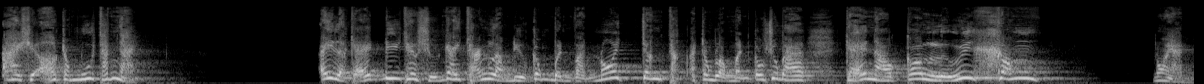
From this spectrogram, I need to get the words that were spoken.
Ai sẽ ở trong núi thánh Ngài? Ấy là kẻ đi theo sự ngay thẳng làm điều công bình và nói chân thật ở trong lòng mình. Câu số 3 kẻ nào có lưỡi không? Nói hành.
